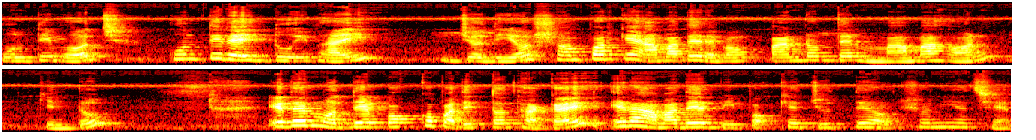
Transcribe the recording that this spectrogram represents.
কুন্তিভোজ, কুন্তির এই দুই ভাই, যদিও সম্পর্কে আমাদের এবং পাণ্ডবদের মামা হন, কিন্তু এদের মধ্যে পক্ষপাতিত্ব থাকায় এরা আমাদের বিপক্ষে যুদ্ধে অংশ নিয়েছেন।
